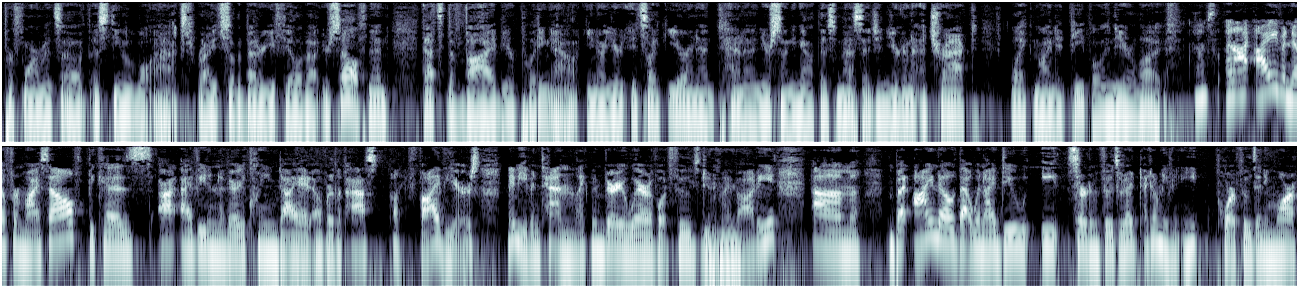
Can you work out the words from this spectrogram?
performance of esteemable acts, right? So the better you feel about yourself, then that's the vibe you're putting out. You know, you're, it's like you're an antenna and you're sending out this message and you're going to attract like-minded people into your life. Absolutely. And I, I even know for myself because I, I've eaten a very clean diet over the past probably five years, maybe even 10, like been very aware of what foods do to my body. Um, but I know that when I do eat certain foods, which I, I don't even eat poor foods anymore,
